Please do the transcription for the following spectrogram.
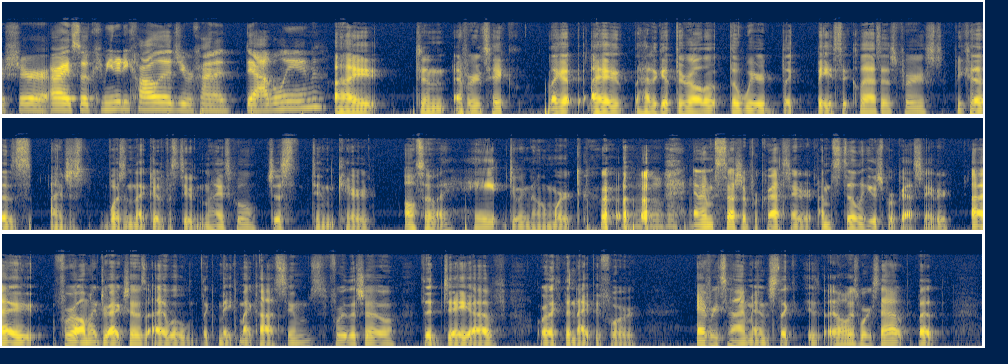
For sure. All right, so community college, you were kind of dabbling. I didn't ever take like I, I had to get through all the, the weird like basic classes first because I just wasn't that good of a student in high school. Just didn't care. Also, I hate doing homework. and I'm such a procrastinator. I'm still a huge procrastinator. I for all my drag shows, I will like make my costumes for the show the day of or like the night before every time and it's like it, it always works out, but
